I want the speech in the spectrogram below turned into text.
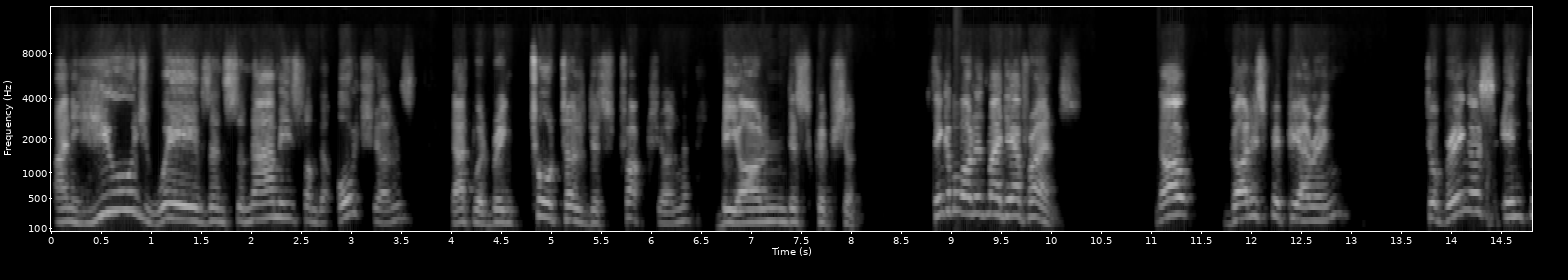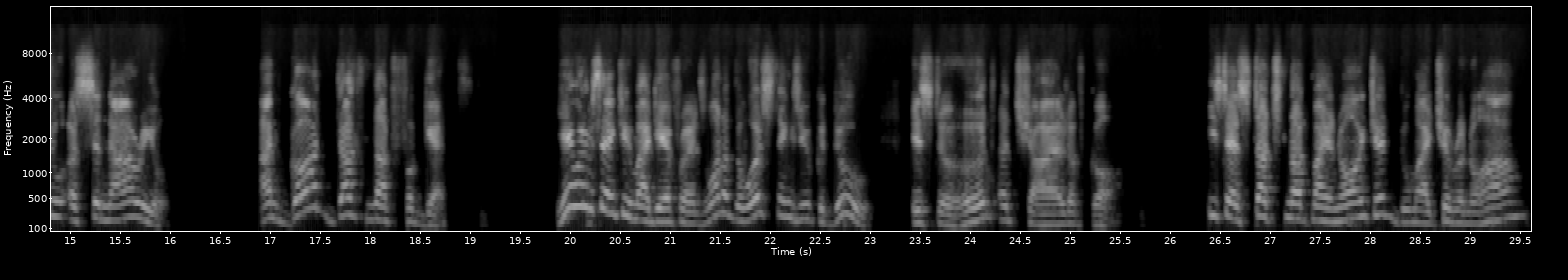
and huge waves and tsunamis from the oceans that would bring total destruction beyond description. Think about it, my dear friends. Now, God is preparing to bring us into a scenario, and God does not forget. You hear what I'm saying to you, my dear friends? One of the worst things you could do is to hurt a child of God. He says, Touch not my anointed, do my children no harm.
